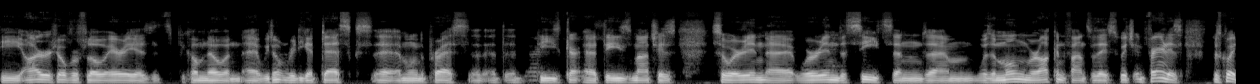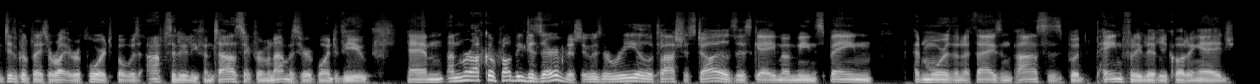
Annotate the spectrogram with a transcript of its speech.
the Irish overflow areas, it's become known. Uh, we don't really get desks uh, among the press at, at, these at these matches, so we're in uh, we're in the seats, and um, was among Moroccan fans for this, which in fairness was quite a difficult place to write a report, but was absolutely fantastic from an atmosphere point of view. Um, and Morocco probably deserved it. It was a real clash of styles. This game, I mean, Spain had more than a thousand passes, but painfully little cutting edge.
